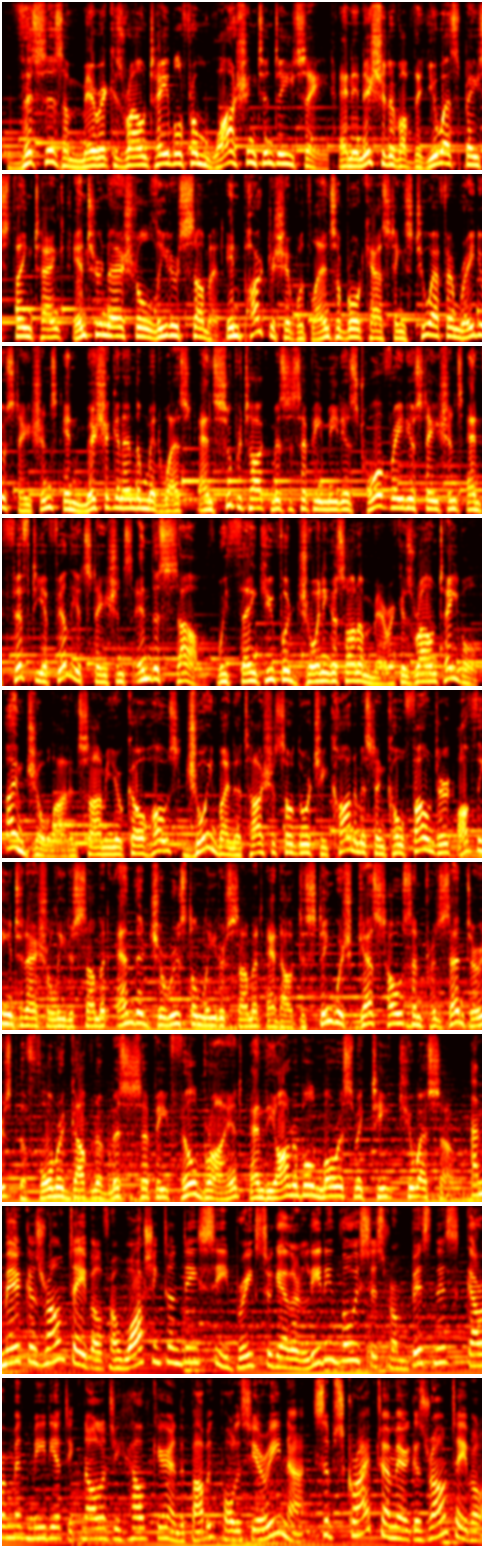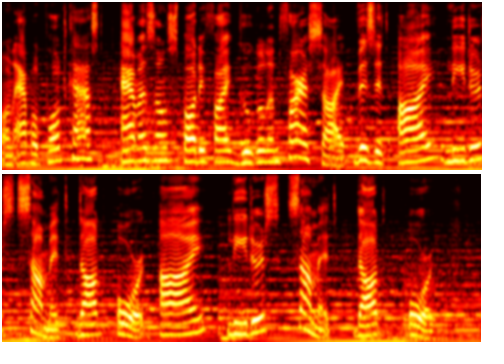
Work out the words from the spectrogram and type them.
This is America's Roundtable from Washington, D.C., an initiative of the U.S. based think tank International Leaders Summit in partnership with Lanser Broadcasting's two FM radio stations in Michigan and the Midwest, and Supertalk Mississippi Media's 12 radio stations and 50 affiliate stations in the South. We thank you for joining us on America's Roundtable. I'm Joe Samy, your co host, joined by Natasha Srdoc, economist and co founder of the International Leaders Summit and the Jerusalem Leaders Summit, and our distinguished guest hosts and presenters, the former governor of Mississippi, Phil Bryant, and the Honorable Morris McTigue QSO. America's Roundtable from Washington, D.C. brings together leading voices from business, government, media, technology, healthcare, and the public policy arena. Subscribe to America's Roundtable on Apple Podcast, Amazon, Spotify, Google, and Fireside. Visit iLeadersSummit.org. iLeadersSummit.org.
